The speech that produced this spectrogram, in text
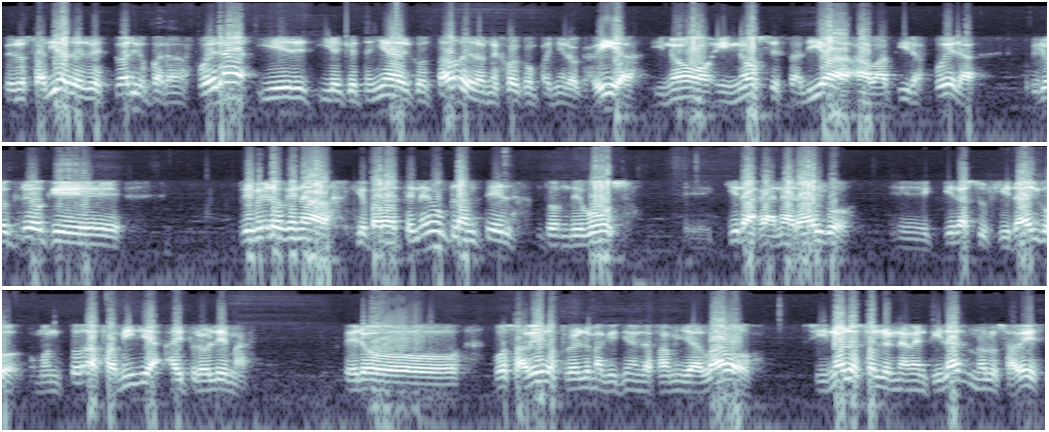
pero salías del vestuario para afuera y el, y el que tenía del costado era el mejor compañero que había, y no, y no se salía a batir afuera. Yo creo que Primero que nada, que para tener un plantel donde vos eh, quieras ganar algo, eh, quieras surgir algo, como en toda familia hay problemas. Pero vos sabés los problemas que tiene la familia al lado. Si no lo salen a ventilar, no lo sabés.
